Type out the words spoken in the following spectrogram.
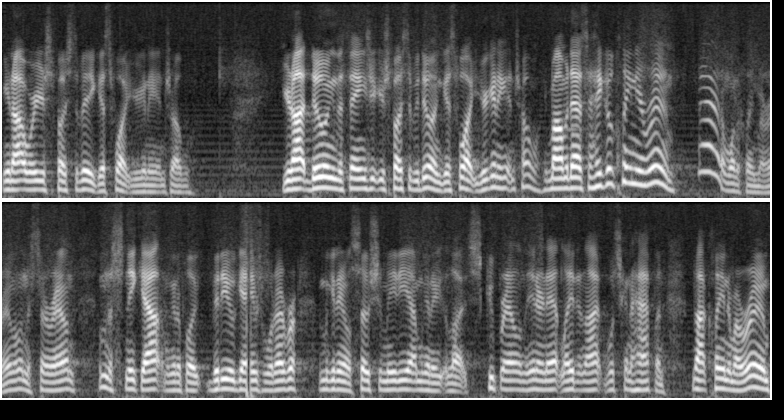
You're not where you're supposed to be. Guess what? You're going to get in trouble. You're not doing the things that you're supposed to be doing. Guess what? You're going to get in trouble. Your mom and dad say, hey, go clean your room. I don't want to clean my room. I'm going to sit around. I'm going to sneak out. I'm going to play video games, whatever. I'm going to get on social media. I'm going to like scoop around on the internet late at night. What's going to happen? I'm not cleaning my room.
